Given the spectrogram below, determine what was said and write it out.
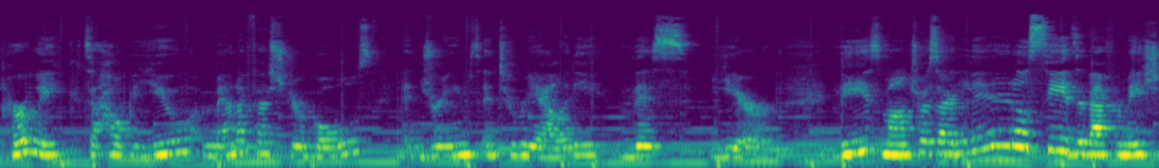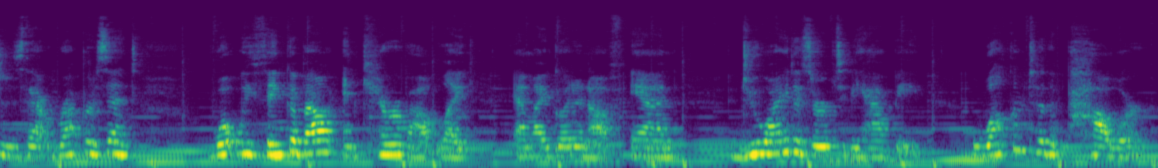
per week to help you manifest your goals and dreams into reality this year. These mantras are little seeds of affirmations that represent what we think about and care about, like, am I good enough? And do I deserve to be happy? Welcome to the power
